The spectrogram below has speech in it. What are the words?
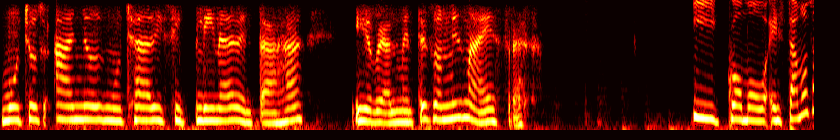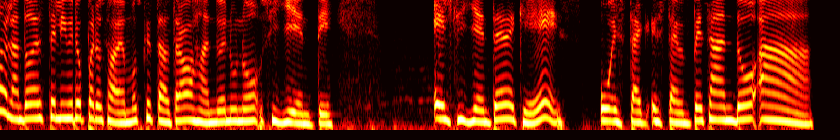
muchos años, mucha disciplina de ventaja y realmente son mis maestras. Y como estamos hablando de este libro, pero sabemos que estás trabajando en uno siguiente, ¿el siguiente de qué es? ¿O está, está empezando a,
